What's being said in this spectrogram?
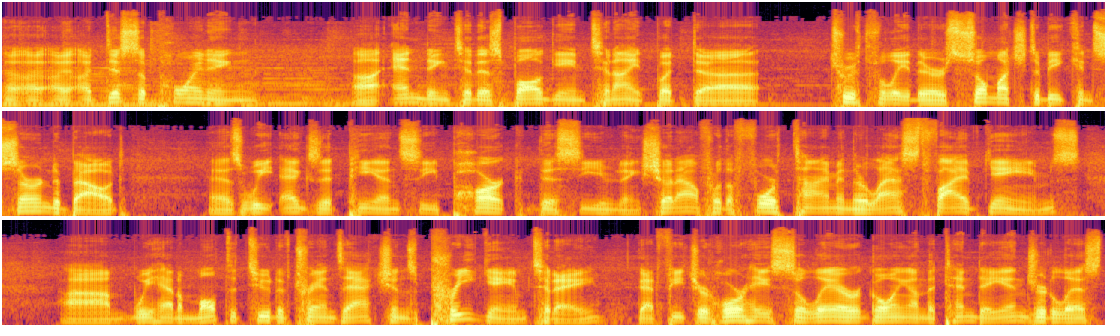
a, a, disappointing uh, ending to this ball game tonight, but uh, truthfully, there's so much to be concerned about as we exit PNC Park this evening. Shut out for the fourth time in their last five games. Um, we had a multitude of transactions pregame today that featured Jorge Soler going on the 10 day injured list.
